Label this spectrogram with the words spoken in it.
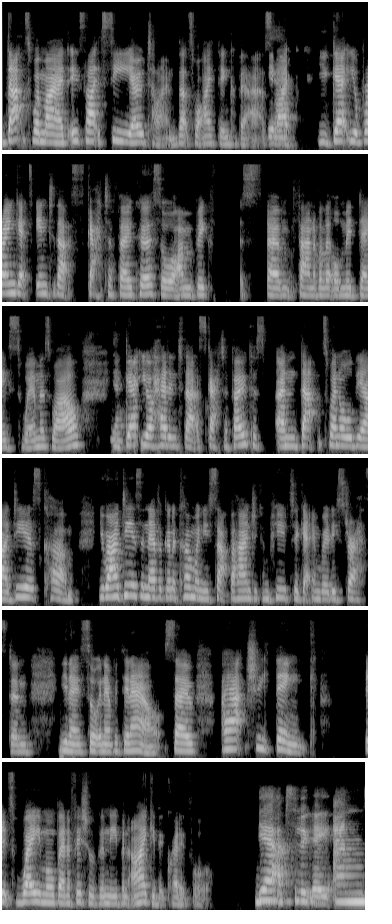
that's when my it's like ceo time. That's what i think of it as. Yeah. like you get your brain gets into that scatter focus or i'm a big um, fan of a little midday swim as well yeah. you get your head into that scatter focus and that's when all the ideas come your ideas are never going to come when you sat behind your computer getting really stressed and you know sorting everything out so i actually think it's way more beneficial than even i give it credit for yeah absolutely and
